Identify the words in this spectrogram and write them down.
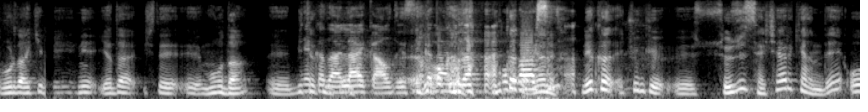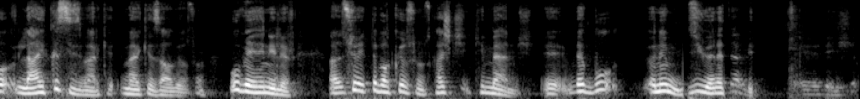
buradaki beğeni ya da işte e, moda e, bir Ne takım- kadar like aldıysa o kadar- bu kadar yani ne kadar çünkü e, sözü seçerken de o like'ı siz merke, merkeze alıyorsunuz. Bu beğenilir. Yani sürekli bakıyorsunuz kaç kişi kim beğenmiş. E, ve bu önemli. Bizi yöneten bir e, değişim.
